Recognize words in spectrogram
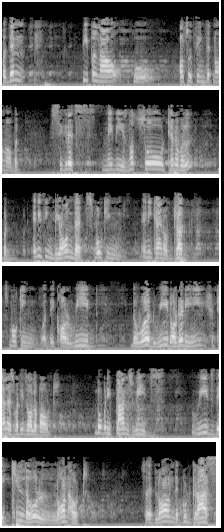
but then people now who also think that no, no, but cigarettes maybe is not so terrible, but anything beyond that, smoking any kind of drug, smoking what they call weed, the word weed already should tell us what it's all about. Nobody plants weeds. Weeds, they kill the whole lawn out. So that lawn, the good grass,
